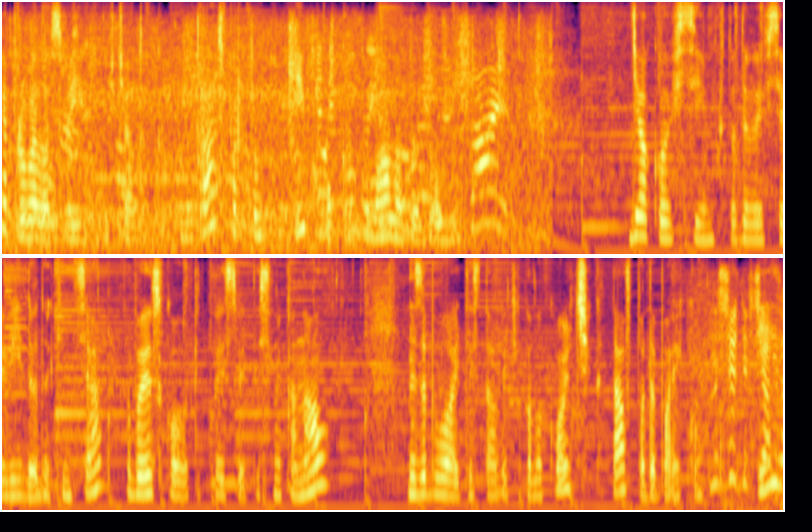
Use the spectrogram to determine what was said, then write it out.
Я провела своїх дівчаток до транспорту і покрокувала додому. Дякую всім, хто дивився відео до кінця. Обов'язково підписуйтесь на канал. Не забувайте ставити колокольчик та вподобайку. Ну що, І дівчата до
